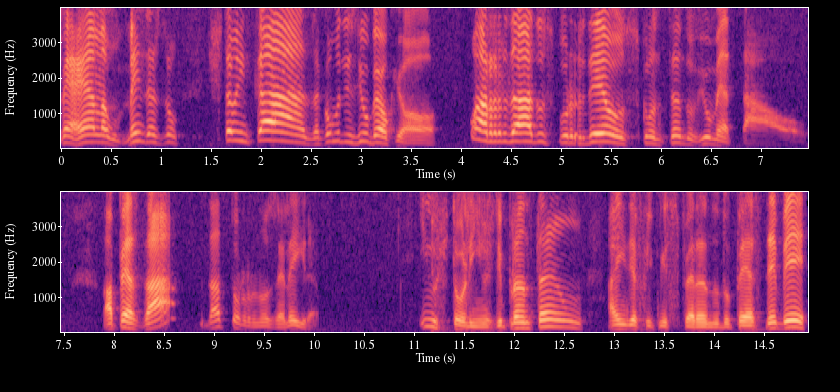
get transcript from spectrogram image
Perrela, o Menderson, estão em casa, como dizia o Belchior, guardados por Deus, contando viu metal. Apesar da tornozeleira. E os tolinhos de plantão ainda ficam esperando do PSDB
